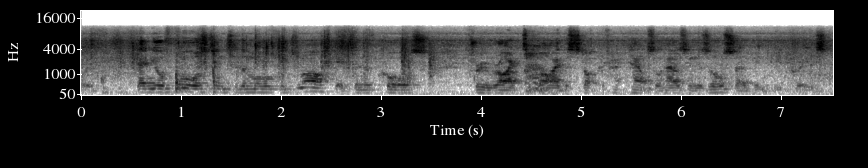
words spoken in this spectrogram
live, then you're forced into the mortgage market. And of course, through right to buy, the stock of council housing has also been decreased.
